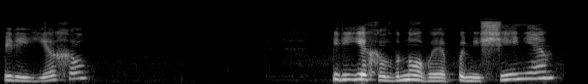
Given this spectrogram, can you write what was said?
переехал, переехал в новое помещение –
